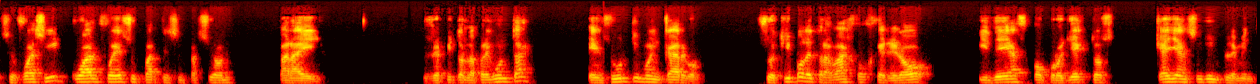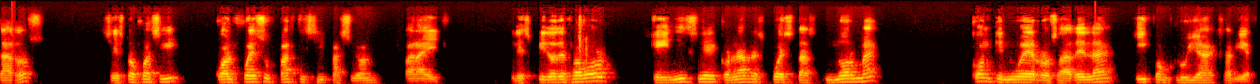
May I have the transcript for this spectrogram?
si fue así, ¿cuál fue su participación para ello? Repito la pregunta. En su último encargo, su equipo de trabajo generó ideas o proyectos que hayan sido implementados. Si esto fue así, ¿cuál fue su participación para ello? Les pido de favor que inicie con las respuestas Norma, continúe Rosadela y concluya Javier.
